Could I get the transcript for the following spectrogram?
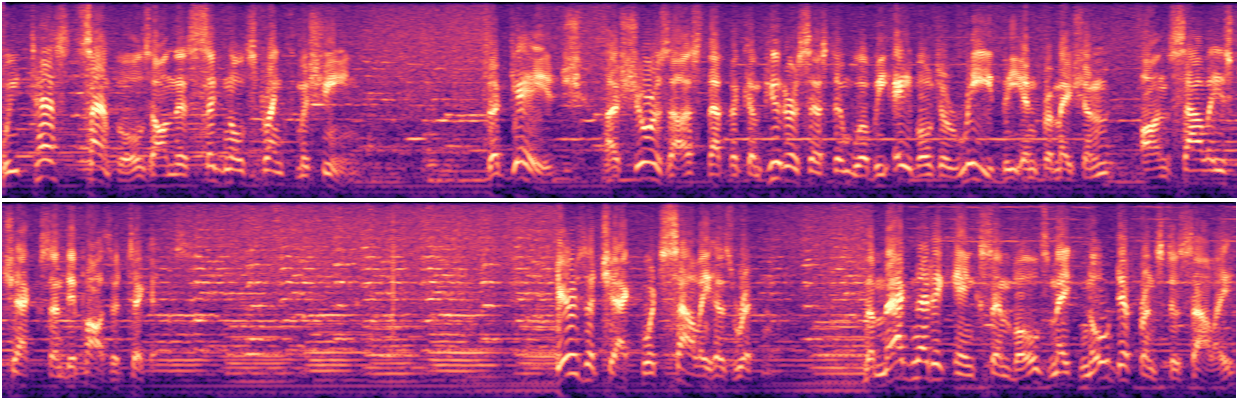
we test samples on this signal strength machine. The gauge assures us that the computer system will be able to read the information on Sally's checks and deposit tickets. Here's a check which Sally has written. The magnetic ink symbols make no difference to Sally.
